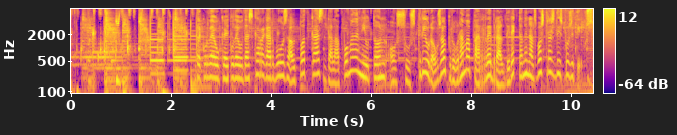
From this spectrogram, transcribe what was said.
Recordeu que podeu descarregar-vos el podcast de la Poma de Newton o subscriure-us al programa per rebre'l directament als vostres dispositius.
